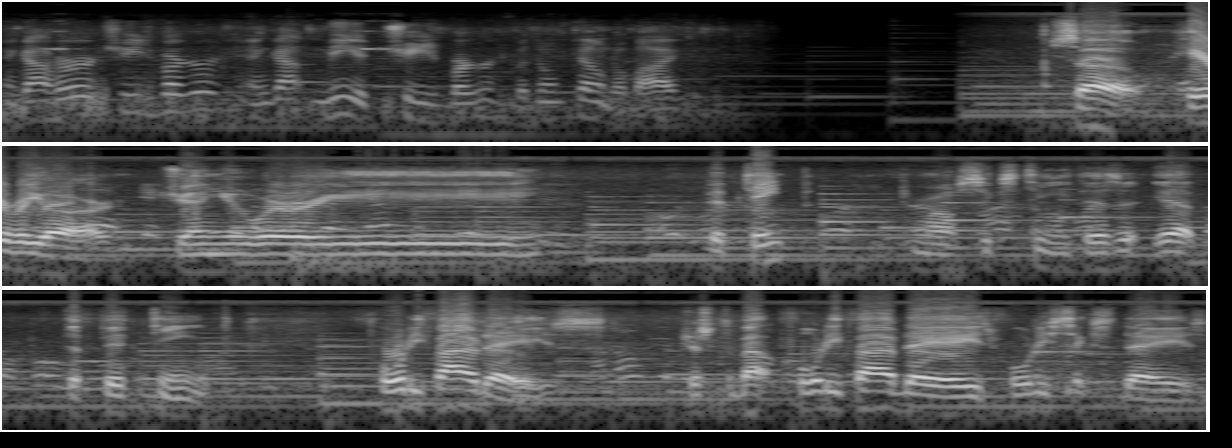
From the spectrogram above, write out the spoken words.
and got her a cheeseburger, and got me a cheeseburger, but don't tell nobody. So, here we are, January 15th. Tomorrow 16th, is it? Yep, the 15th. 45 days, just about 45 days, 46 days,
